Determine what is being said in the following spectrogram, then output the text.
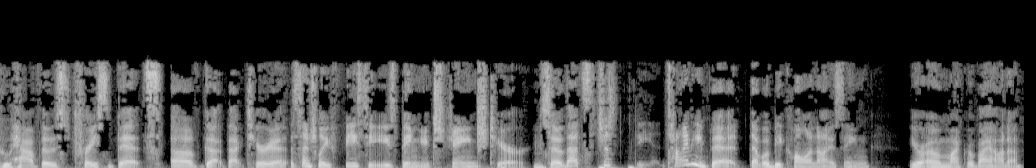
who have those trace bits of gut bacteria, essentially feces being exchanged here. Mm-hmm. So that's just a tiny bit that would be colonizing your own microbiota.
